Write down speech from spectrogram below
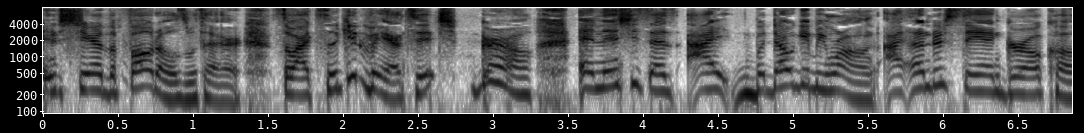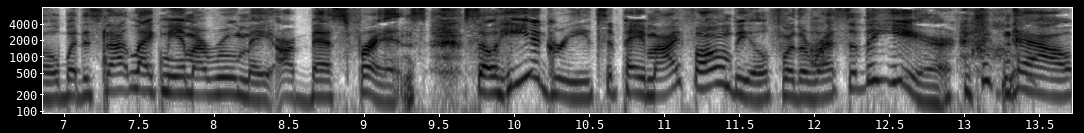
and share the photos with her. So I took advantage, girl. And then she says, I, but don't get me wrong. I understand girl code, but it's not like me and my roommate are best friends. So he agreed to pay my phone bill for the rest of the year. now,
